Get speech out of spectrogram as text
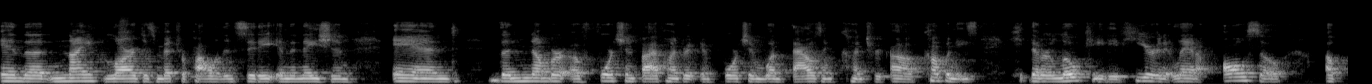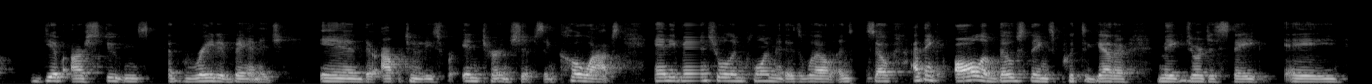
in the ninth largest metropolitan city in the nation. And the number of Fortune 500 and Fortune 1000 country, uh, companies that are located here in Atlanta also uh, give our students a great advantage in their opportunities for internships and co-ops and eventual employment as well. And so I think all of those things put together make Georgia State a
